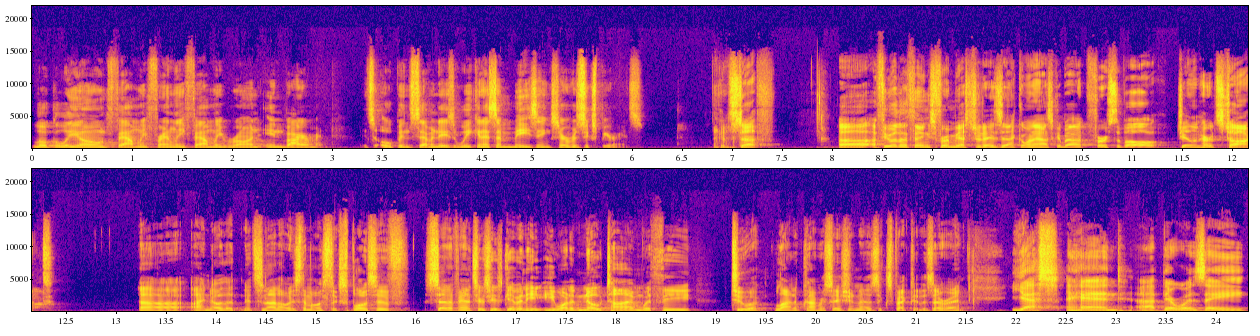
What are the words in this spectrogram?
Locally owned, family friendly, family run environment. It's open seven days a week and has amazing service experience. Good stuff. Uh, a few other things from yesterday, Zach, I want to ask about. First of all, Jalen Hurts talked. Uh, I know that it's not always the most explosive set of answers he's given. He, he wanted no time with the Tua line of conversation as expected. Is that right? Yes, and uh, there was a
